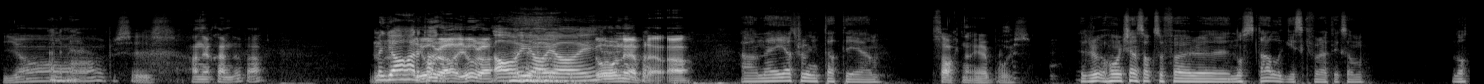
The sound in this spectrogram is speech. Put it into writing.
Ja, precis. Han jag skärmde upp va? Men jag hade tagit- då, jo då. Oj, oj, oj. Jo, hon är med på den. Ja. Ja, nej, jag tror inte att det är... Saknar er boys. Hon känns också för eh, nostalgisk för att liksom... Något,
